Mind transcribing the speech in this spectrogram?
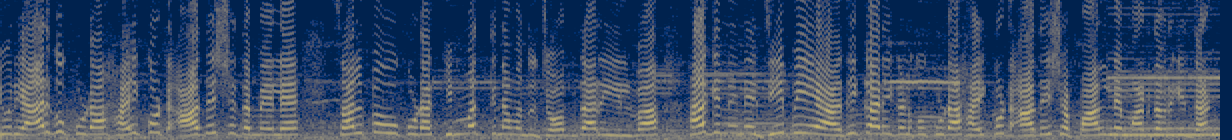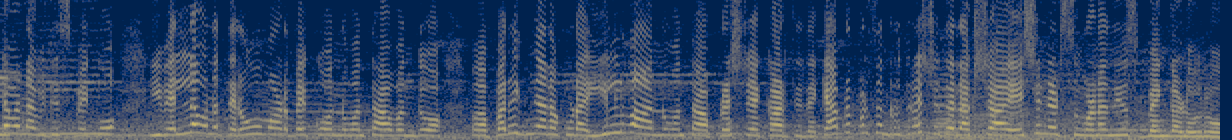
ಇವ್ರು ಯಾರಿಗೂ ಕೂಡ ಹೈಕೋರ್ಟ್ ಆದೇಶದ ಮೇಲೆ ಸ್ವಲ್ಪವೂ ಕೂಡ ಕಿಮ್ಮತ್ತಿನ ಒಂದು ಜವಾಬ್ದಾರಿ ಇಲ್ವಾ? ಹಾಗೆಯೇ ಜಿ ಪಿ ಎ ಅಧಿಕಾರಿಗಳಿಗೂ ಕೂಡ ಹೈಕೋರ್ಟ್ ಆದೇಶ ಪಾಲನೆ ಮಾಡಿದವರಿಗೆ ದಂಡವನ್ನು ವಿಧಿಸಬೇಕು, ಇವೆಲ್ಲವನ್ನು ತೆರವು ಮಾಡಬೇಕು ಅನ್ನುವಂತಹ ಒಂದು ಪರಿಜ್ಞಾನ ಕೂಡ ಇಲ್ವಾ ಅನ್ನುವಂತಹ ಪ್ರಶ್ನೆ ಕಾಡ್ತಿದೆ. ಕ್ಯಾಮ್ರಾ ಪರ್ಸನ್ ರುದ್ರೇಶ್ ಜೊತೆ ರಕ್ಷಾ, ಏಷ್ಯಾನೆಟ್ ಸುವರ್ಣ ನ್ಯೂಸ್, ಬೆಂಗಳೂರು.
